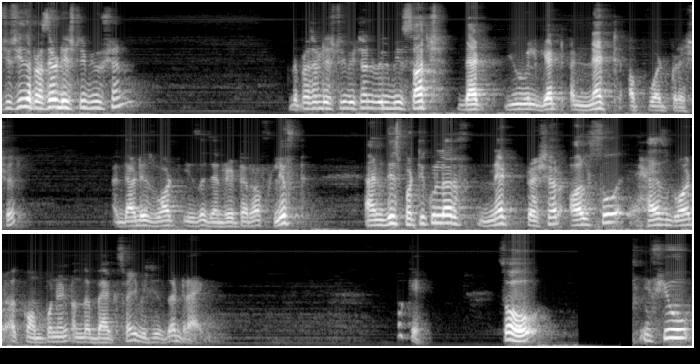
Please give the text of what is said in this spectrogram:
if you see the pressure distribution, the pressure distribution will be such that you will get a net upward pressure and that is what is the generator of lift and this particular net pressure also has got a component on the back side which is the drag. Okay. So, if you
